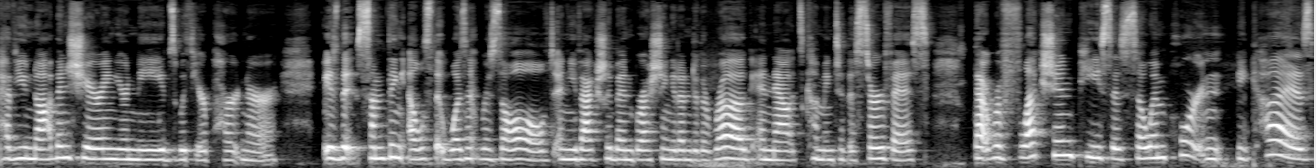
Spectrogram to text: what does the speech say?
Have you not been sharing your needs with your partner? Is it something else that wasn't resolved and you've actually been brushing it under the rug and now it's coming to the surface? That reflection piece is so important because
